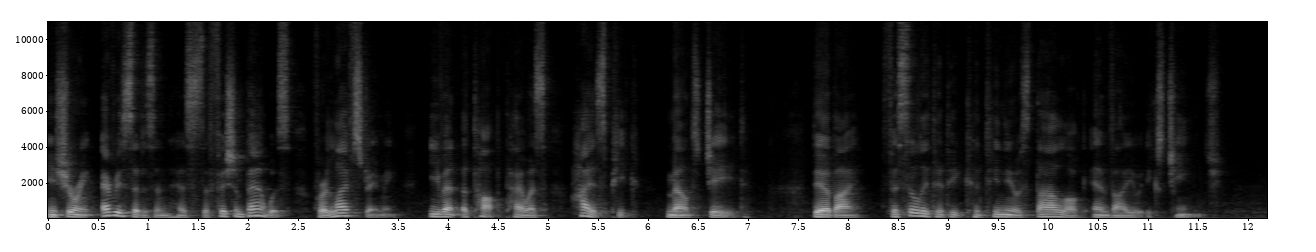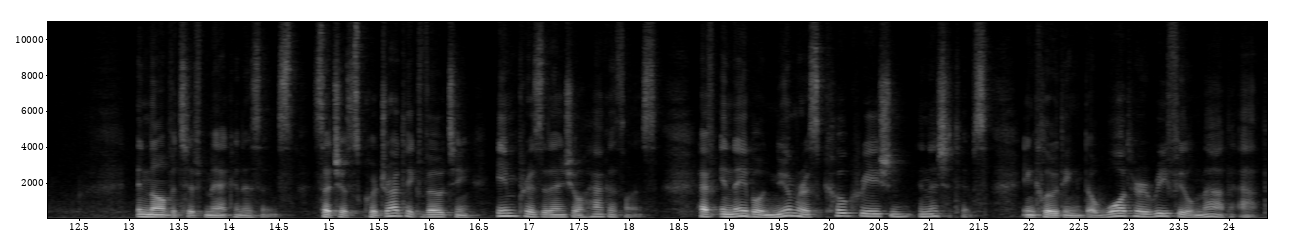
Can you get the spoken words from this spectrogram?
ensuring every citizen has sufficient bandwidth for live streaming, even atop Taiwan's highest peak, Mount Jade, thereby facilitating continuous dialogue and value exchange. Innovative mechanisms such as quadratic voting in presidential hackathons, have enabled numerous co-creation initiatives, including the Water Refill Map app,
